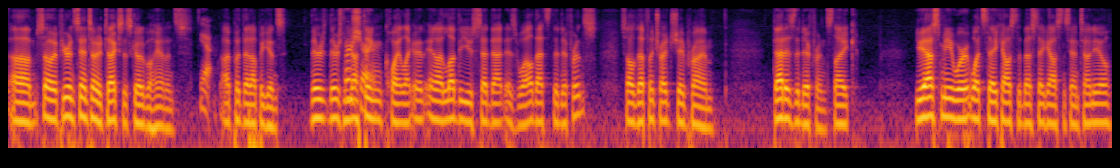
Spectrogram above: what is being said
Um, so if you're in San Antonio, Texas, go to Bohanan's. yeah. I put that up against. There's there's For nothing sure. quite like, and and I love that you said that as well. That's the difference. So I'll definitely try J Prime. That is the difference. Like, you asked me where what steakhouse is the best steakhouse in San Antonio.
